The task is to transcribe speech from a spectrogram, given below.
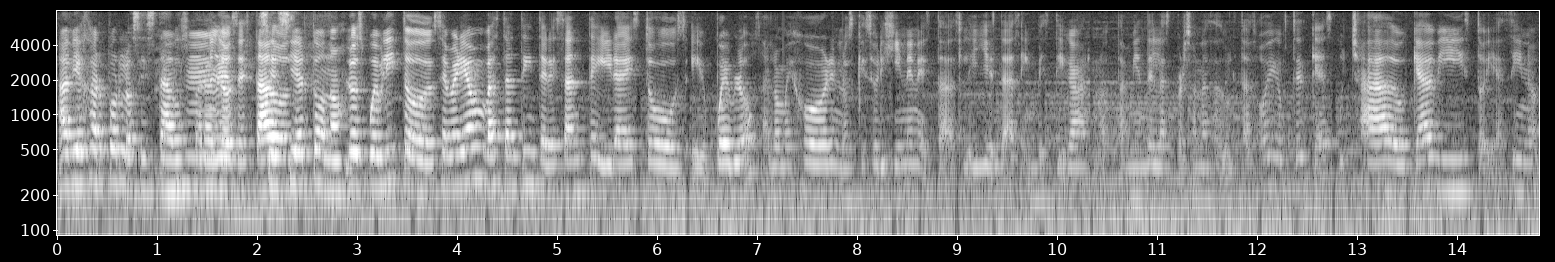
a viajar por los estados para ver los estados, si es cierto o no. Los pueblitos. Se vería bastante interesante ir a estos eh, pueblos, a lo mejor en los que se originen estas leyendas e investigar, ¿no? También de las personas adultas. Oye, ¿usted qué ha escuchado? ¿Qué ha visto? Y así, ¿no?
